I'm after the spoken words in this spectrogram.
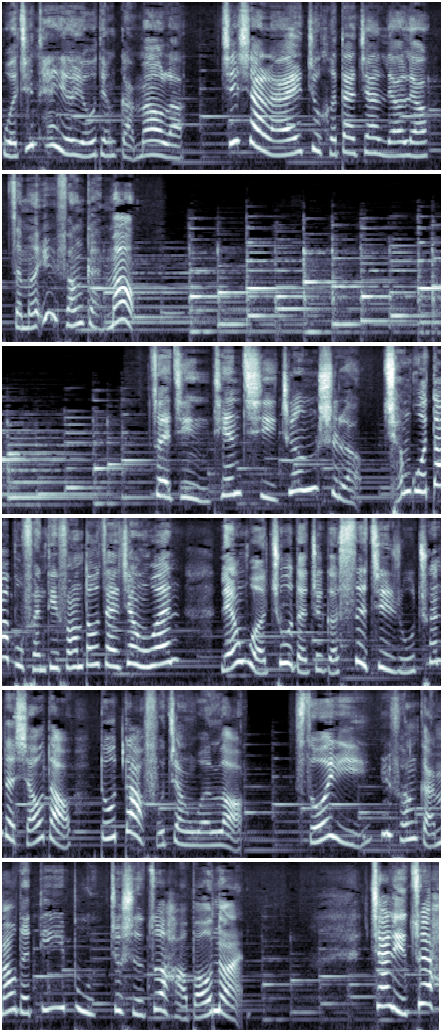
我今天也有点感冒了。接下来就和大家聊聊怎么预防感冒。最近天气真是冷，全国大部分地方都在降温，连我住的这个四季如春的小岛都大幅降温了。所以，预防感冒的第一步就是做好保暖。家里最厚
